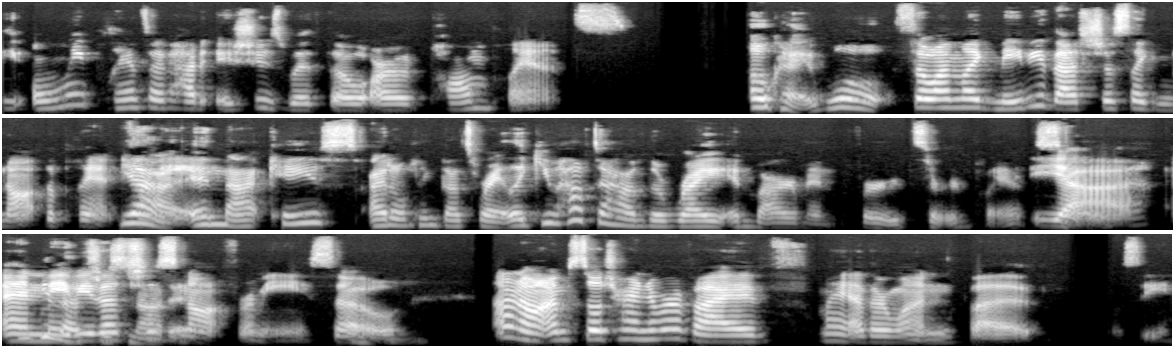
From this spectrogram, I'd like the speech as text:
The only plants I've had issues with though are palm plants. Okay, well, So I'm like, maybe that's just like not the plant. for Yeah, me. in that case, I don't think that's right. Like you have to have the right environment for certain plants. so- yeah, and maybe that's just not it. not, for me. So Mhm. I don't know. I'm still trying to revive my other one, but we'll see.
